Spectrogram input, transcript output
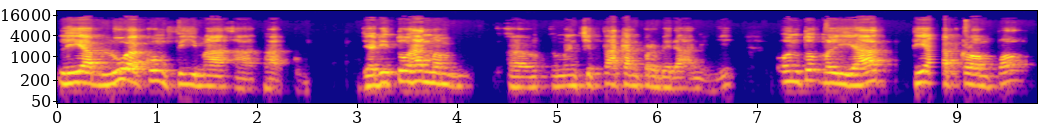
Liyabluakum fima atakum. Jadi Tuhan mem, uh, menciptakan perbedaan ini untuk melihat tiap kelompok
